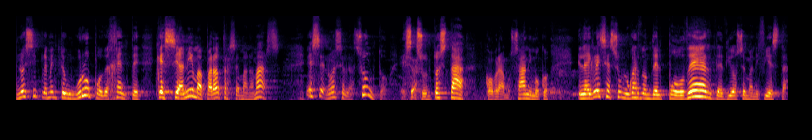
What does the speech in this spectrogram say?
no es simplemente un grupo de gente que se anima para otra semana más. Ese no es el asunto. Ese asunto está cobramos ánimo. La iglesia es un lugar donde el poder de Dios se manifiesta.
